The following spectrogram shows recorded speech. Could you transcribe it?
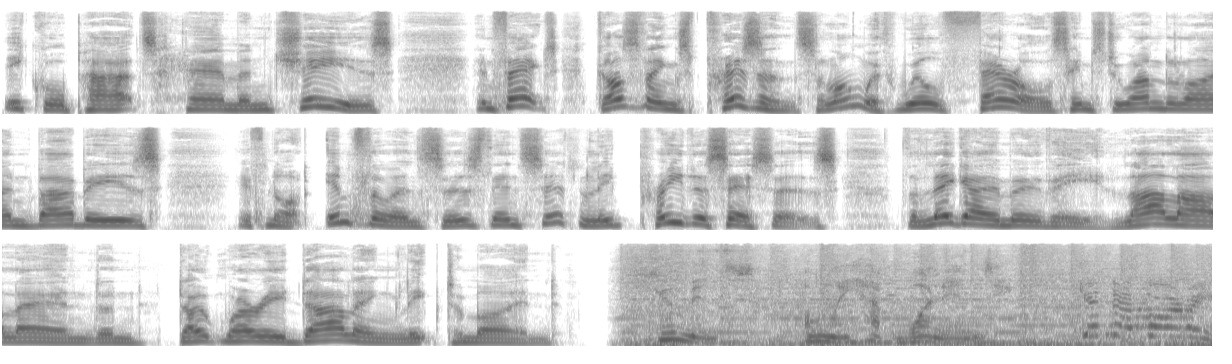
equal parts ham and cheese. In fact, Gosling's presence, along with Will Ferrell, seems to underline Barbie's, if not influences, then certainly predecessors. The Lego movie, La La Land, and Don't Worry Darling leap to mind. Humans only have one ending. Get that Barbie!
